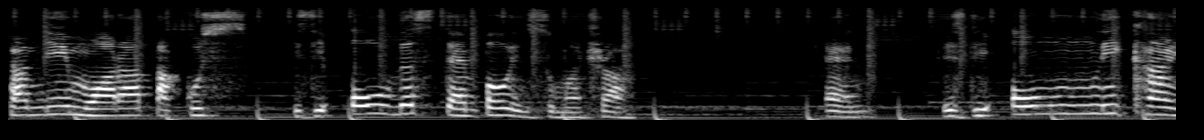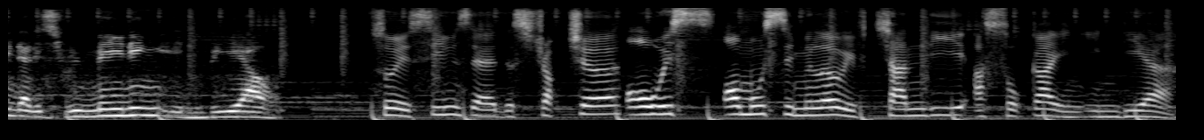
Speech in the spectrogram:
Candi Muara Takus is the oldest temple in Sumatra and is the only kind that is remaining in Riau. So it seems that the structure always almost similar with Chandi Asoka in India.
